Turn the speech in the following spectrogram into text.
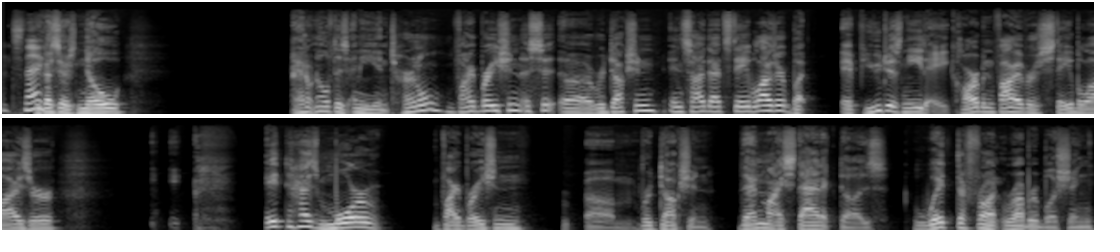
It's nice. because there's no i don't know if there's any internal vibration uh, reduction inside that stabilizer but if you just need a carbon fiber stabilizer it has more vibration um, reduction than my static does with the front rubber bushing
